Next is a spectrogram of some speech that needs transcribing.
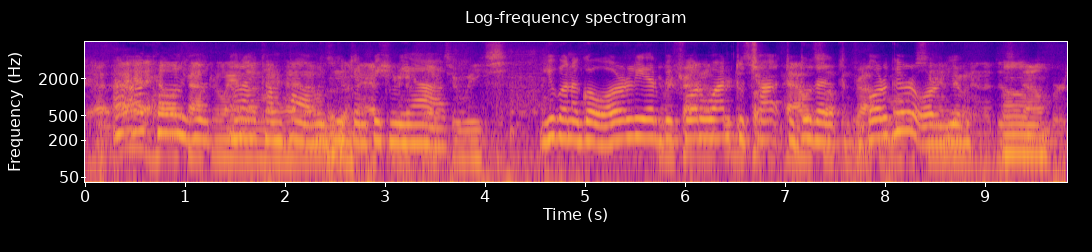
I, I I- had a I'll call you land when I on my come head. I home was you can pick me for like up. two weeks. You gonna go earlier We before to- one to just cha- to do pallets the up and dropping them burger, or you? Doing it, just Um.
